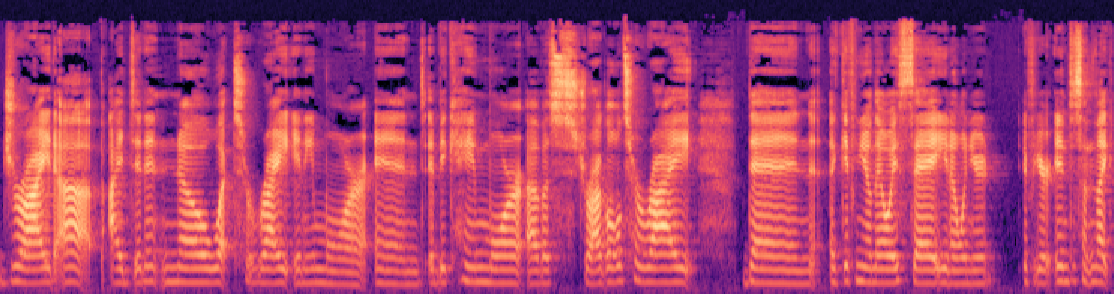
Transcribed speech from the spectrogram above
dried up. I didn't know what to write anymore, and it became more of a struggle to write than a gift. You know, they always say, you know, when you're if you're into something like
